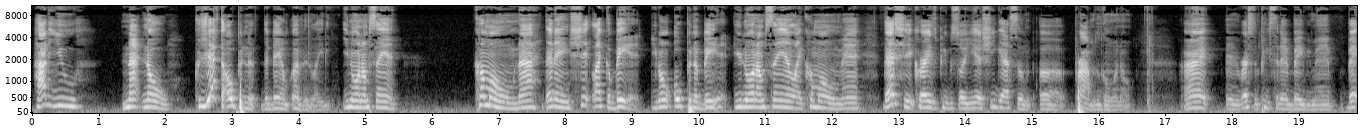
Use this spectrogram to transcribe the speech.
how do you not know? Because you have to open the, the damn oven, lady. You know what I'm saying? Come on, nah. That ain't shit like a bed. You don't open a bed. You know what I'm saying? Like, come on, man. That shit crazy, people. So, yeah, she got some uh problems going on. All right? And rest in peace to that baby, man. Ba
